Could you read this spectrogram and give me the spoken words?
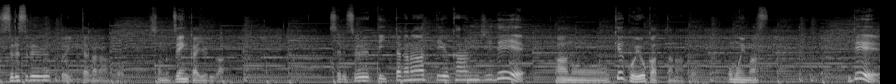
スルスルっといったかなとその前回よりは。スルスルっていったかなっていう感じであの結構良かったなと思います。で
